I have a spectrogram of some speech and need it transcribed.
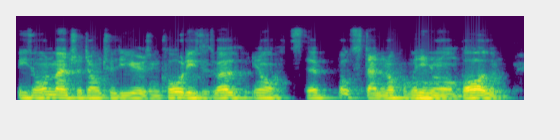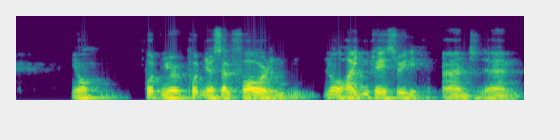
his own mantra down through the years and Cody's as well. You know, it's about standing up and winning your own ball and you know putting your putting yourself forward and no hiding place really. And um,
